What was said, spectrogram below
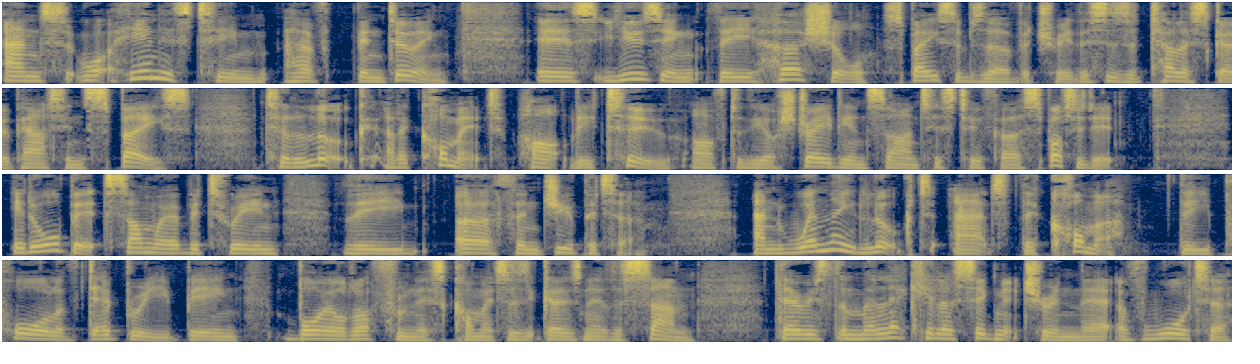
And what he and his team have been doing is using the Herschel Space Observatory, this is a telescope out in space, to look at a comet, Hartley 2, after the Australian scientist who first spotted it. It orbits somewhere between the Earth and Jupiter. And when they looked at the coma, the pall of debris being boiled off from this comet as it goes near the Sun, there is the molecular signature in there of water,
